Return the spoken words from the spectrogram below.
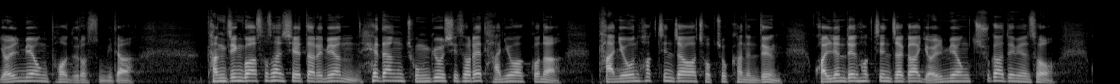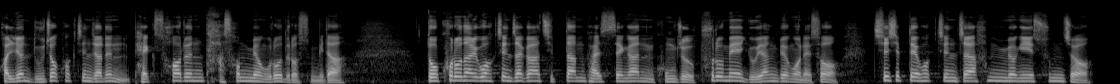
10명 더 늘었습니다. 당진과 서산시에 따르면 해당 종교시설에 다녀왔거나 다녀온 확진자와 접촉하는 등 관련된 확진자가 10명 추가되면서 관련 누적 확진자는 135명으로 늘었습니다. 또 코로나19 확진자가 집단 발생한 공주 푸르메 요양병원에서 70대 확진자 1명이 숨져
